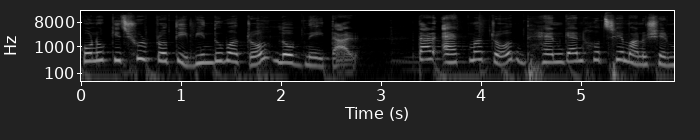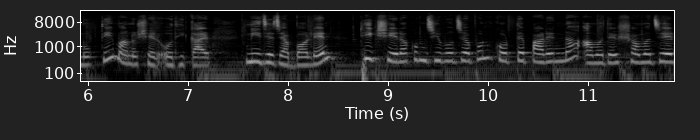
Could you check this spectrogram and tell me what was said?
কোনো কিছুর প্রতি বিন্দুমাত্র লোভ নেই তার। তার একমাত্র ধ্যান জ্ঞান হচ্ছে মানুষের মুক্তি, মানুষের অধিকার। নিজে যা বলেন, ঠিক সেরকম জীবনযাপন করতে পারেন না আমাদের সমাজের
